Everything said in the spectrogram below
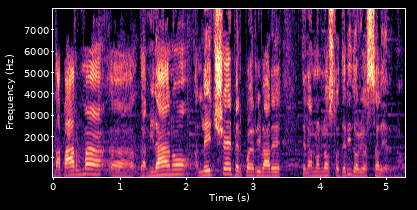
da Parma, eh, da Milano a Lecce per poi arrivare nel nostro territorio a Salerno.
